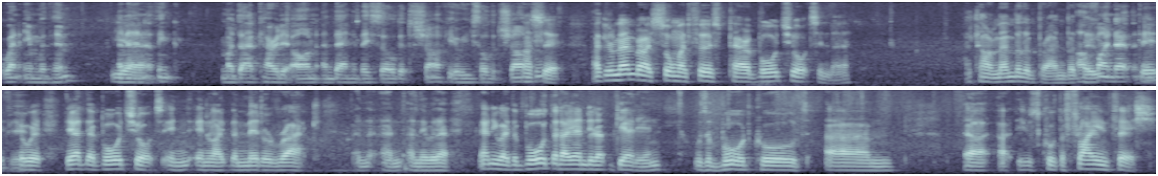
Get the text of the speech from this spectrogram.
went in with him, and Yeah. then I think my dad carried it on, and then they sold it to Sharky, or he sold it to Sharky. That's it. I can remember I saw my first pair of board shorts in there. I can't remember the brand, but I'll they, find out the they, name for they were they had their board shorts in, in like the middle rack, and, and and they were there. Anyway, the board that I ended up getting was a board called um, uh, uh, it was called the Flying Fish,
